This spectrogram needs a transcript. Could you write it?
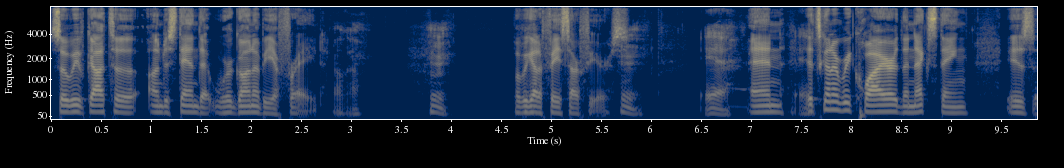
so we've got to understand that we're going to be afraid, Okay. Hmm. but we got to face our fears. Hmm. Yeah. And Yeah. it's going to require the next thing is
